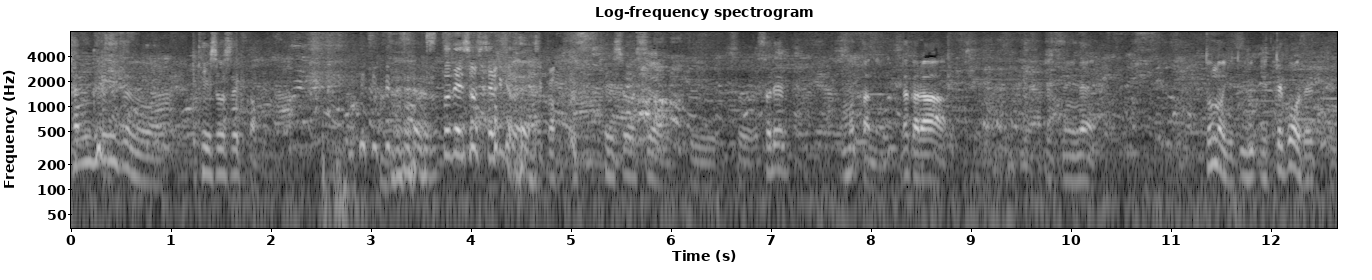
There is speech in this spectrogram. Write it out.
カングリイズムを提唱していくかも。ずっと伝承してるけどね自己。提唱しようっていう。そうそれ思ったの。よだから別にねどんどん言ってこうぜっていう。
